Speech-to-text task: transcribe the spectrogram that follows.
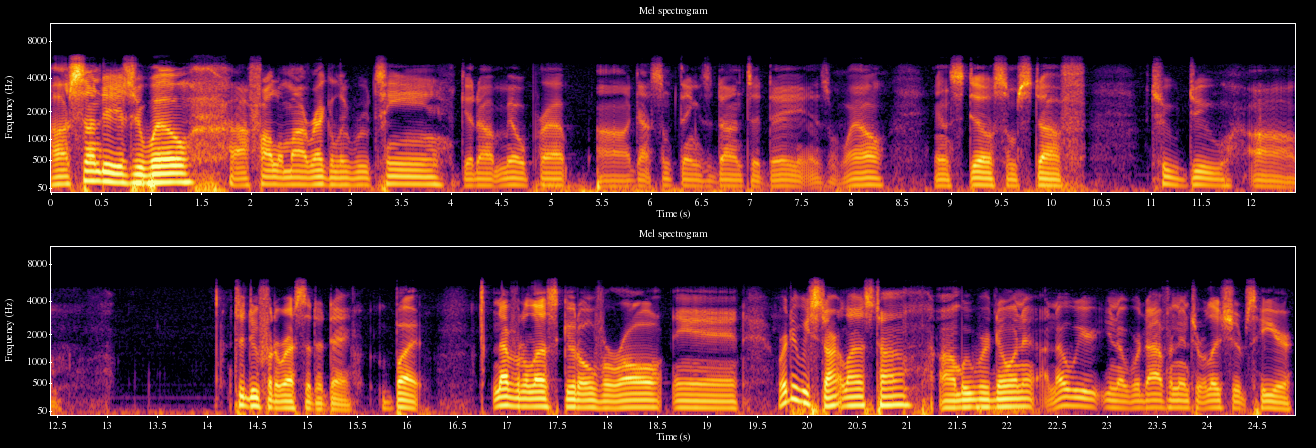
Uh, Sunday as well. I follow my regular routine. Get up, meal prep. Uh, got some things done today as well and still some stuff to do um, to do for the rest of the day. But nevertheless, good overall. And where did we start last time? Um, we were doing it. I know we, you know, we're diving into relationships here,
